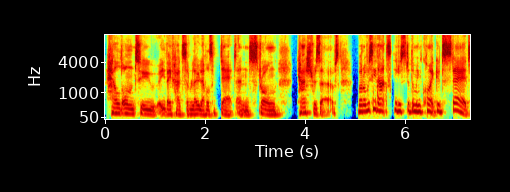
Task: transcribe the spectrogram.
held on to they've had sort of low levels of debt and strong cash reserves but obviously that sort of stood them in quite good stead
